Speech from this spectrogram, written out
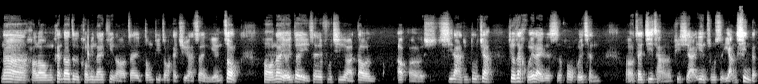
那好了，我们看到这个 COVID-19 哦，在东地中海区还是很严重哦。那有一对以色列夫妻啊，到奥呃希腊去度假，就在回来的时候回程哦，在机场 PCR 验出是阳性的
